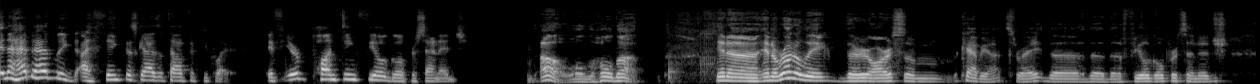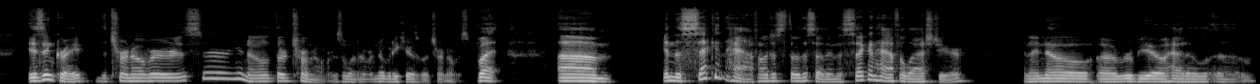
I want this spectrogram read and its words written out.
In a head to head league, I think this guy's a top 50 player. If you're punting field goal percentage. Oh, well, hold up in a in a roto league, there are some caveats, right? The the the field goal percentage isn't great. The turnovers are, you know, they're turnovers or whatever. Nobody cares about turnovers. But um in the second half, I'll just throw this out there. In the second half of last year, and I know uh, Rubio had a um,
